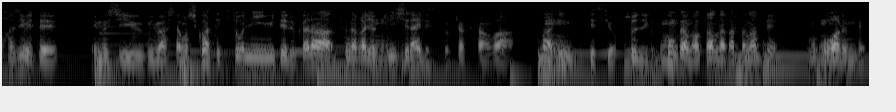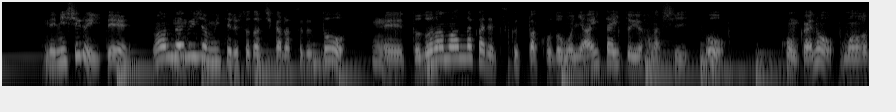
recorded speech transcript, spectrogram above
初めて MCU 見ました、もしくは適当に見てるから、つながりは気にしてないですってお客さんは、まあいいんですよ、正直。うん。今回も分かんなかったなってもう終わるんで。で、2種類いて、ワンダービジョン見てる人たちからすると、うん。えっと、ドラマの中で作った子供に会いたいという話を、今回の物語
